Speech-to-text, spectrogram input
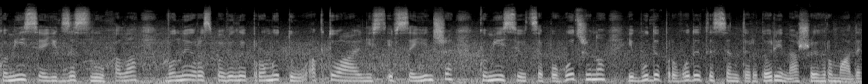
Комісія їх заслухала. Вони розповіли про мету, актуальність і все інше. Комісію це погоджено і буде проводитися на території нашої громади.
